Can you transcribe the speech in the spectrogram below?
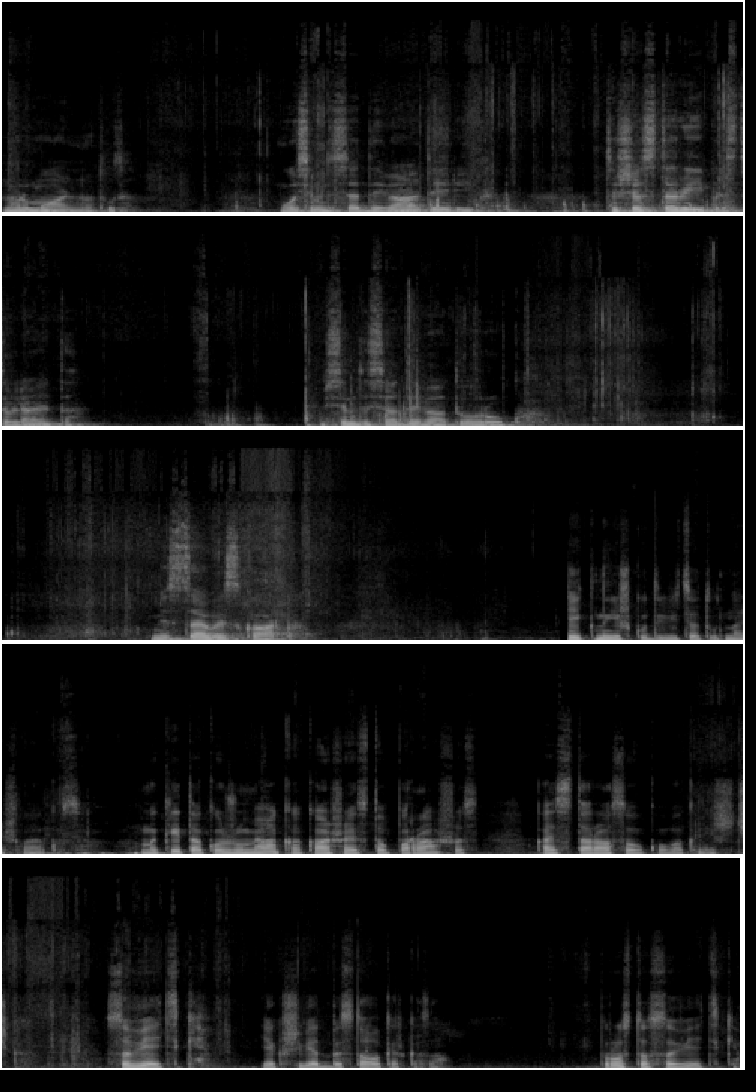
Нормально тут. 89-й рік. Це ще старий, представляєте? 89-го року. Місцевий скарб. І книжку, дивіться, тут знайшла якусь. Микита Кожумяка, каша із топора, щось. Якась стара совкова книжечка. Совєтське, як швед би сталкер казав. Просто совєтське.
